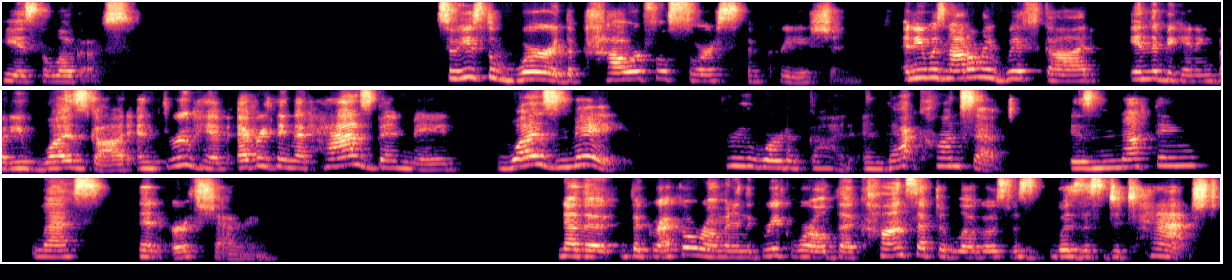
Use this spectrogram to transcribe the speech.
He is the Logos. So he's the word, the powerful source of creation. And he was not only with God in the beginning, but he was God. And through him, everything that has been made was made through the word of God. And that concept is nothing less than earth shattering. Now, the, the Greco Roman and the Greek world, the concept of logos was, was this detached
